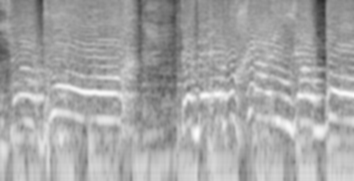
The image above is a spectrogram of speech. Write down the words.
Я бог! Когда я бухаю, я бог!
